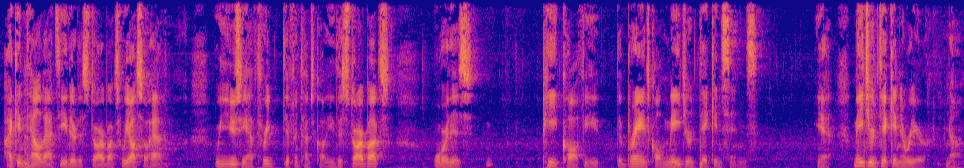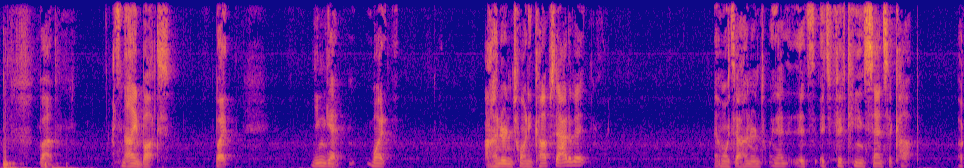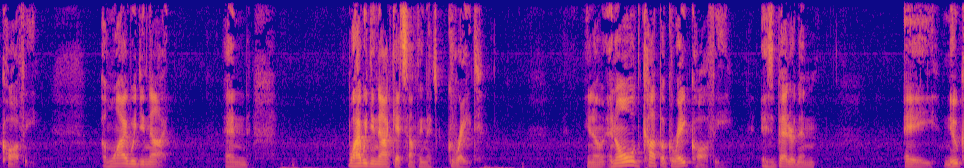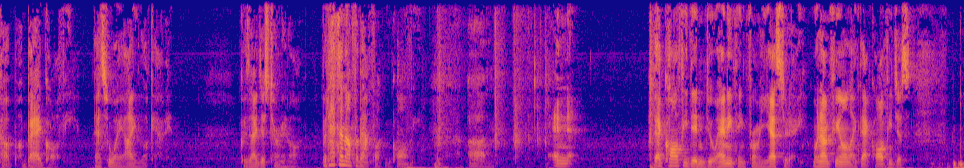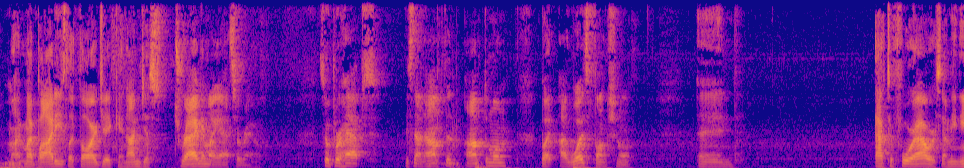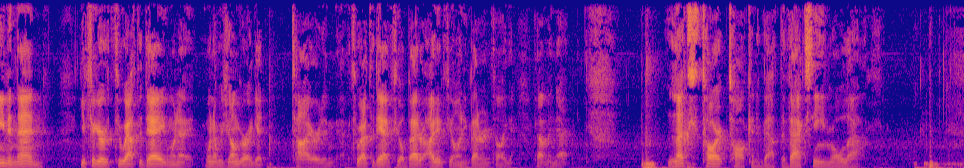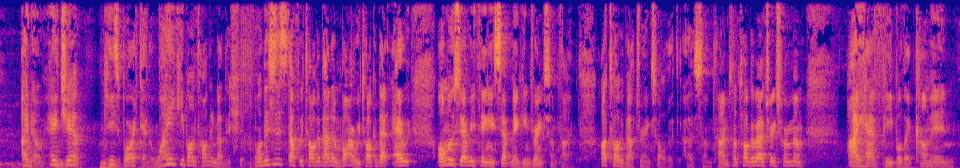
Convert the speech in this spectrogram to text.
I can tell that's either the Starbucks. We also have we usually have three different types of coffee either Starbucks or this Peet coffee. The brand's called Major Dickinson's. Yeah. Major dick in the rear. No. But it's nine bucks. But you can get, what, 120 cups out of it? And what's 120? It's, it's 15 cents a cup of coffee. And why would you not? And why would you not get something that's great? You know, an old cup of great coffee is better than a new cup of bad coffee. That's the way I look at it. Because I just turn it off. But that's enough about fucking coffee. Um, and that coffee didn't do anything for me yesterday. When I'm feeling like that, coffee just, my, my body's lethargic and I'm just dragging my ass around. So perhaps it's not opti- optimum, but I was functional. And after four hours, I mean, even then, you figure throughout the day when I when I was younger, I get tired, and throughout the day I'd feel better. I didn't feel any better until I got my nap. Let's start talking about the vaccine rollout. I know. Hey Jim, Keys bartender. Why do you keep on talking about this shit? Well, this is the stuff we talk about in bar. We talk about every, almost everything except making drinks. Sometimes I'll talk about drinks all the uh, sometimes. I'll talk about drinks for a moment. I have people that come in.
